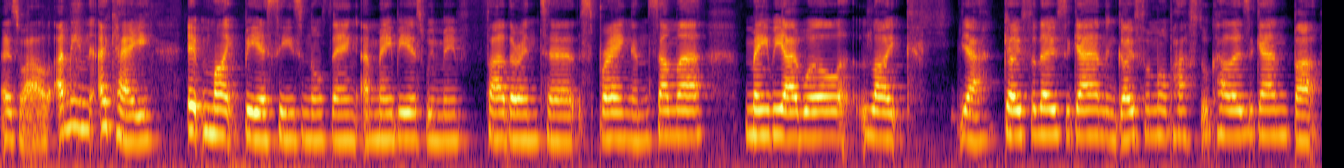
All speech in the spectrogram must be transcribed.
as well. I mean, okay, it might be a seasonal thing, and maybe as we move further into spring and summer, maybe I will like yeah go for those again and go for more pastel colors again, but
